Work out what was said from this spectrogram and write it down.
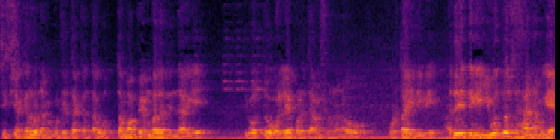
ಶಿಕ್ಷಕರು ನಮಗೆ ಕೊಟ್ಟಿರ್ತಕ್ಕಂಥ ಉತ್ತಮ ಬೆಂಬಲದಿಂದಾಗಿ ಇವತ್ತು ಒಳ್ಳೆಯ ಫಲಿತಾಂಶವನ್ನು ನಾವು ಕೊಡ್ತಾ ಇದ್ದೀವಿ. ಅದೇ ರೀತಿಗೆ ಇವತ್ತು ಸಹ ನಮಗೆ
